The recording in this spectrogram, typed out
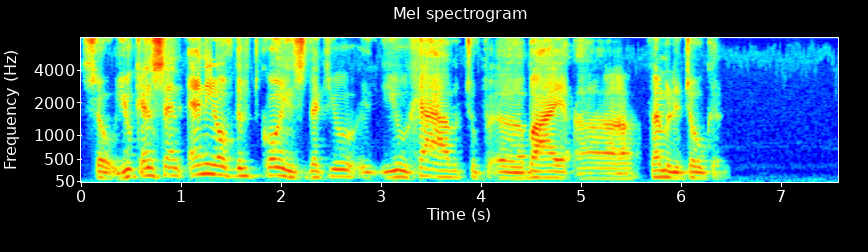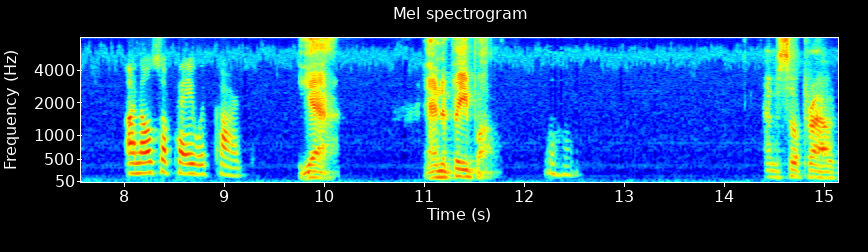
So you can send any of the coins that you you have to uh, buy a family token. And also pay with card. Yeah and a PayPal. Mm -hmm. I'm so proud.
